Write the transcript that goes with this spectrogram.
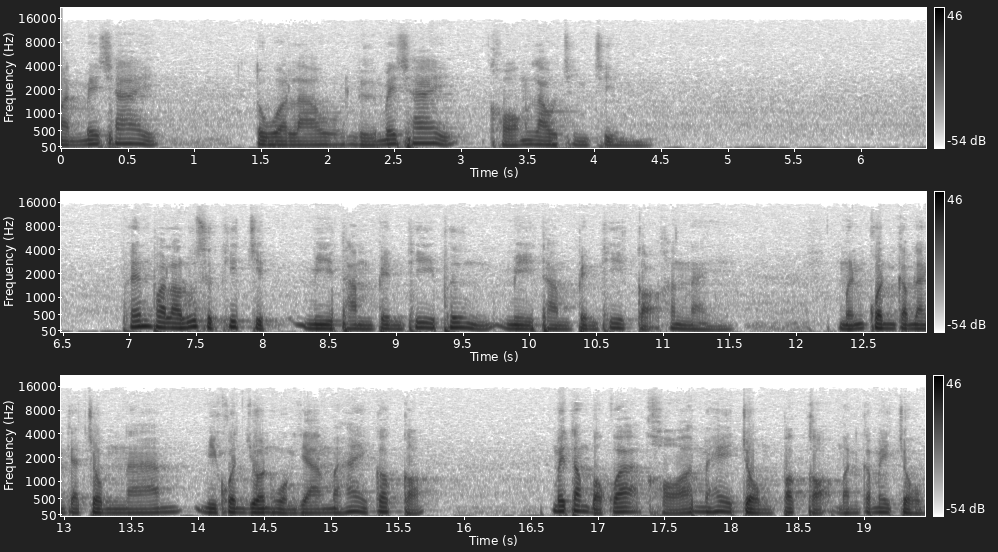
มันไม่ใช่ตัวเราหรือไม่ใช่ของเราจริง ๆ เพราะฉะนั้นพอเรารู้สึกที่จิตมีธรรมเป็นที่พึ่ง มีธรรมเป็นที่เกาะข้างใน เหมือนคนกำลังจะจมน้ำมีคนโยนห่วงยางมาให้ก็เกาะ ไม่ต้องบอกว่าขอไม่ให้จมประเกาะมันก็ไม่จม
